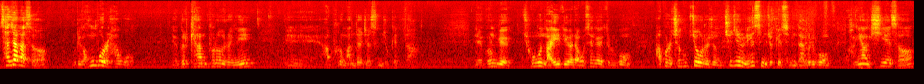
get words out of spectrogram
찾아가서 우리가 홍보를 하고 예, 그렇게 하는 프로그램이 예, 앞으로 만들어졌으면 좋겠다. 예, 그런 게 좋은 아이디어라고 생각이 들고 앞으로 적극적으로 좀 추진을 했으면 좋겠습니다. 그리고 광양시에서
